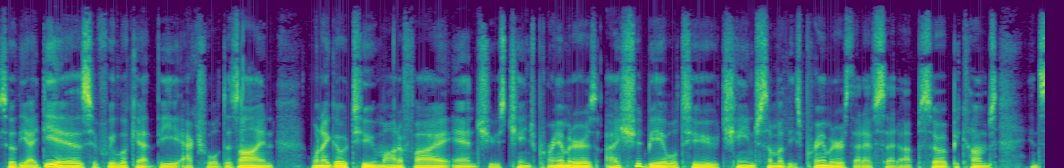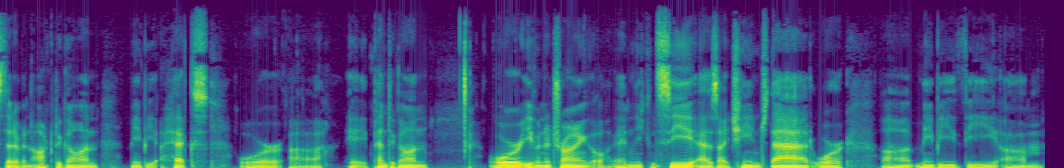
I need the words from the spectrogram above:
So the idea is if we look at the actual design, when I go to modify and choose change parameters, I should be able to change some of these parameters that I've set up. So it becomes instead of an octagon, maybe a hex or uh, a pentagon or even a triangle. And you can see as I change that or uh, maybe the um,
